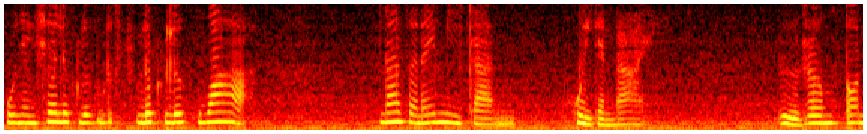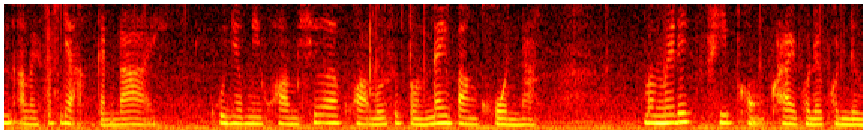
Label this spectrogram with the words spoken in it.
คุณยังเชื่อลึกๆลึกๆว่า น่าจะได้มีการคุยกันได้ หรือเริ่มต้นอะไรสักอย่างกันได้ คุณยังมีความเชื่อความรู้สึกตนในบางคนนะมันไม่ได้คลิปของใครคนใดคนหนึ่ง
